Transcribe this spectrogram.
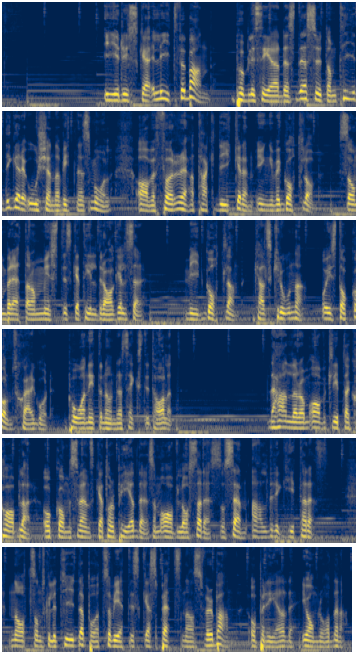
I ryska elitförband publicerades dessutom tidigare okända vittnesmål av förre attackdykaren Yngve Gottlov som berättar om mystiska tilldragelser vid Gotland, Karlskrona och i Stockholms skärgård på 1960-talet. Det handlar om avklippta kablar och om svenska torpeder som avlossades och sen aldrig hittades. Något som skulle tyda på att sovjetiska spetsnazförband opererade i områdena.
